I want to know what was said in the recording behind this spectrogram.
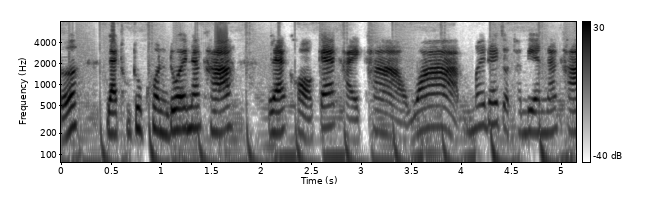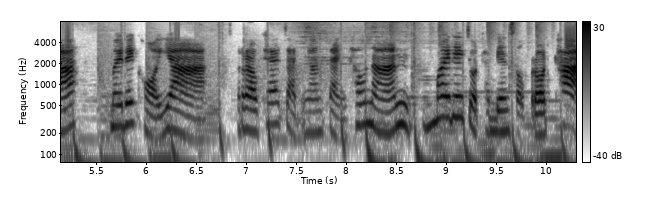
อ และทุกๆคนด้วยนะคะ และขอแก้ไขข่าวว่าไม่ได้จดทะเบียนนะคะ ไม่ได้ขอหย่า เราแค่จัดงานแต่งเท่านั้น ไม่ได้จดทะเบียนสมรสค่ะ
